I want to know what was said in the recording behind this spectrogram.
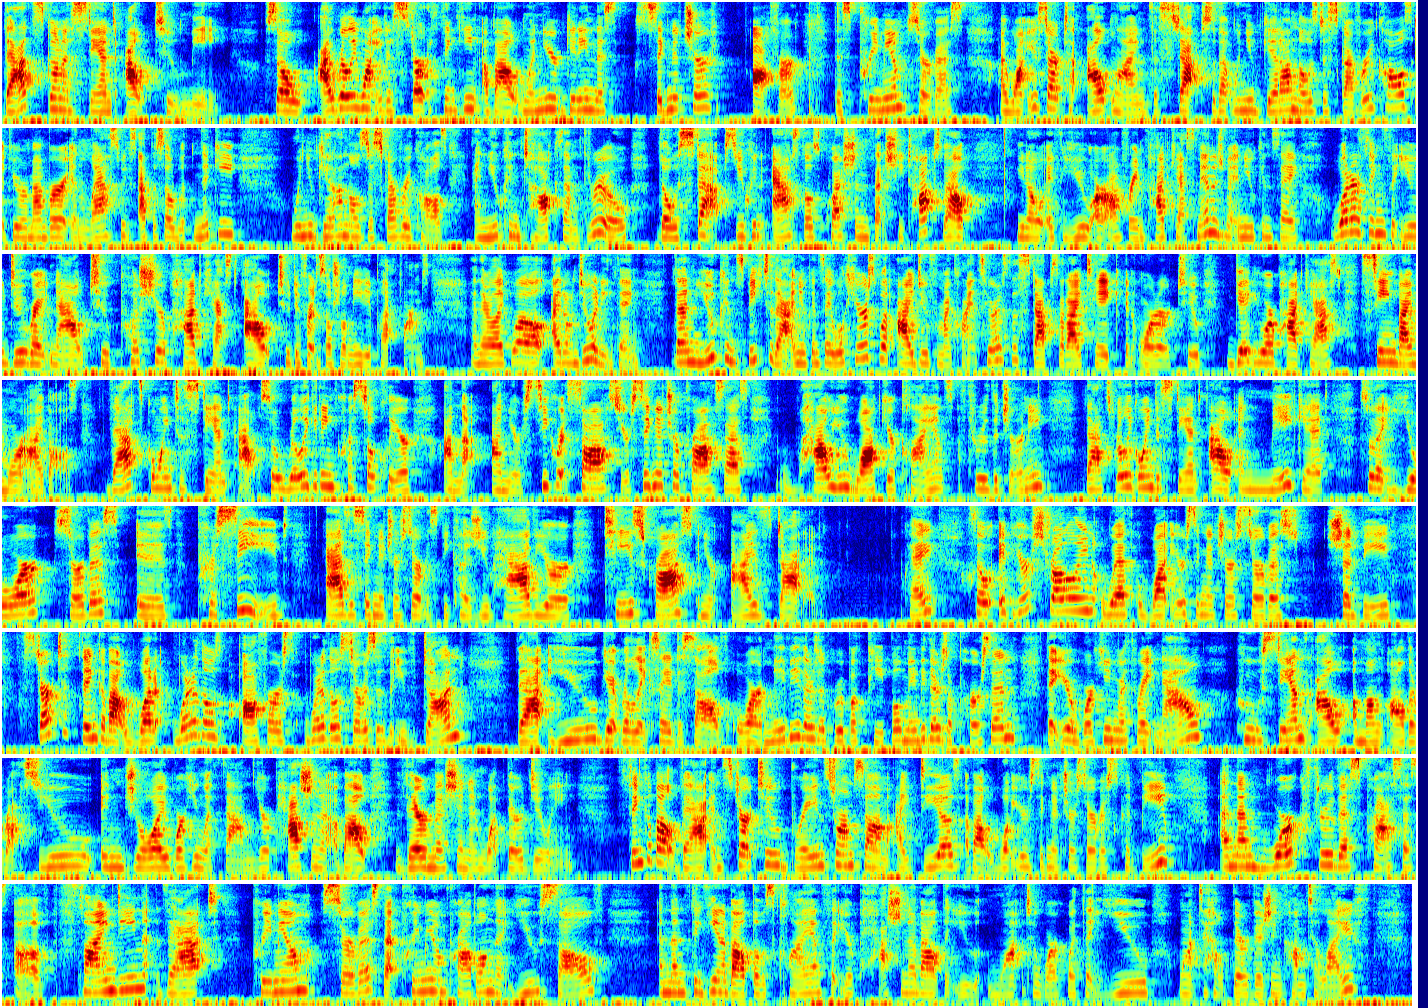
that's going to stand out to me. So I really want you to start thinking about when you're getting this signature offer, this premium service. I want you to start to outline the steps so that when you get on those discovery calls, if you remember in last week's episode with Nikki, when you get on those discovery calls and you can talk them through those steps, you can ask those questions that she talks about. You know, if you are offering podcast management and you can say, what are things that you do right now to push your podcast out to different social media platforms? And they're like, well, I don't do anything. Then you can speak to that and you can say, well, here's what I do for my clients. Here's the steps that I take in order to get your podcast seen by more eyeballs. That's going to stand out. So really getting crystal clear on that on your secret sauce, your signature process, how you walk your clients through the journey, that's really going to stand out and make it so that your service is perceived as a signature service because you have your T's crossed and your I's dotted. Okay, so if you're struggling with what your signature service should be, start to think about what what are those offers, what are those services that you've done that you get really excited to solve or maybe there's a group of people, maybe there's a person that you're working with right now who stands out among all the rest. You enjoy working with them, you're passionate about their mission and what they're doing. Think about that and start to brainstorm some ideas about what your signature service could be, and then work through this process of finding that premium service, that premium problem that you solve and then thinking about those clients that you're passionate about, that you want to work with, that you want to help their vision come to life,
